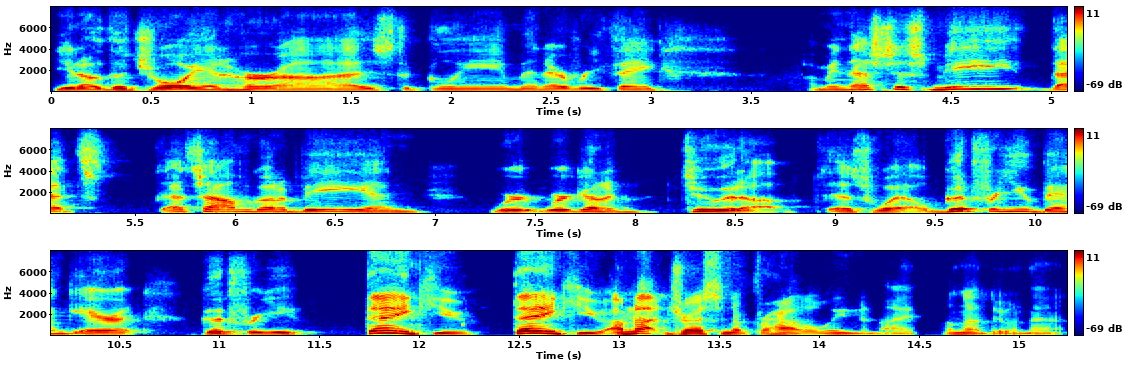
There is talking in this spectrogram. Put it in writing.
you know, the joy in her eyes, the gleam and everything. I mean, that's just me. That's that's how I'm going to be, and we're we're going to do it up as well. Good for you, Ben Garrett. Good for you. Thank you, thank you. I'm not dressing up for Halloween tonight. I'm not doing that.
